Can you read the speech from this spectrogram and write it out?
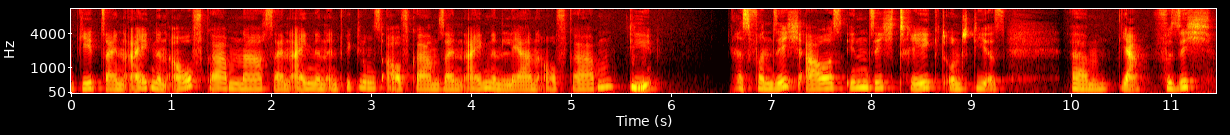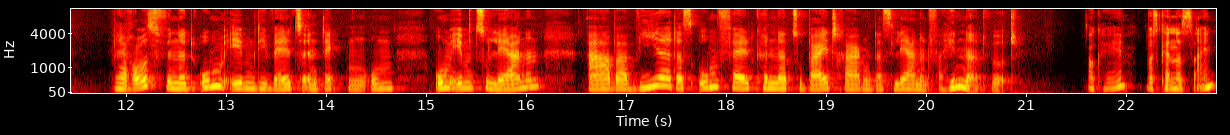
geht seinen eigenen Aufgaben nach, seinen eigenen Entwicklungsaufgaben, seinen eigenen Lernaufgaben, die mhm. es von sich aus in sich trägt und die es ähm, ja für sich herausfindet, um eben die Welt zu entdecken, um, um eben zu lernen aber wir, das Umfeld, können dazu beitragen, dass Lernen verhindert wird. Okay, was kann das sein?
